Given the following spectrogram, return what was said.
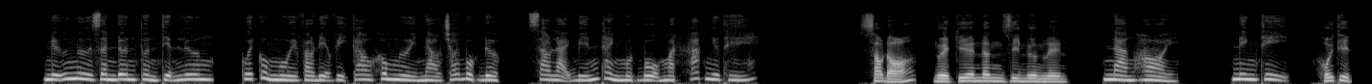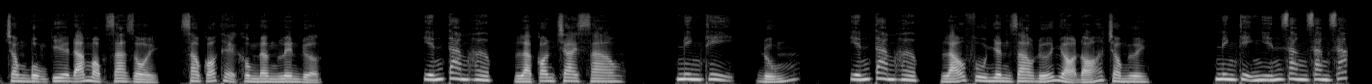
Nữ ngư dân đơn thuần thiện lương, cuối cùng ngồi vào địa vị cao không người nào trói buộc được, sao lại biến thành một bộ mặt khác như thế? Sau đó, người kia nâng di nương lên. Nàng hỏi. Ninh thị. Khối thịt trong bụng kia đã mọc ra rồi, sao có thể không nâng lên được? Yến Tam Hợp. Là con trai sao? Ninh thị. Đúng. Yến Tam Hợp. Lão phu nhân giao đứa nhỏ đó cho ngươi. Ninh thị nghiến răng răng rắc.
